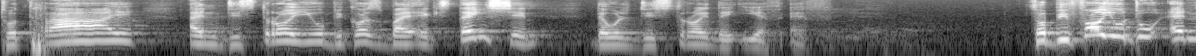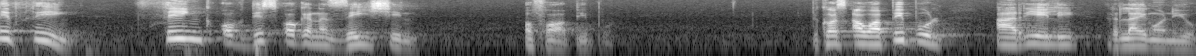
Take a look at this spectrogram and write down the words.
to try and destroy you because by extension, they will destroy the EFF. So before you do anything, think of this organization of our people. Because our people are really relying on you.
